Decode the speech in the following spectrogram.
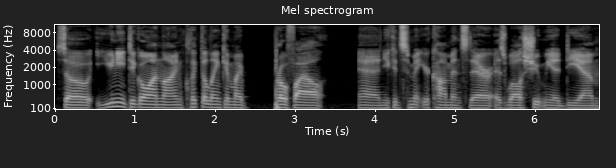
So you need to go online, click the link in my profile, and you can submit your comments there as well. Shoot me a DM,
